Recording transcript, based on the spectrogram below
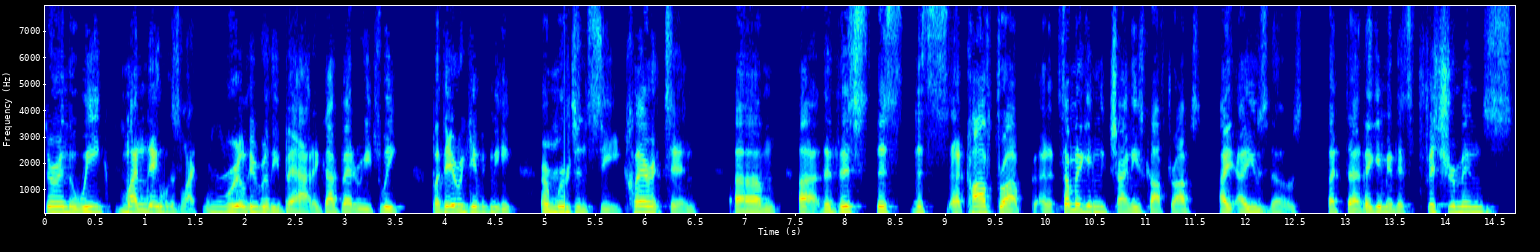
during the week. Monday was like really, really bad. It got better each week, but they were giving me emergency Claritin, um, uh, this this this uh, cough drop. Uh, somebody gave me Chinese cough drops. I, I use those, but uh, they gave me this fisherman's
